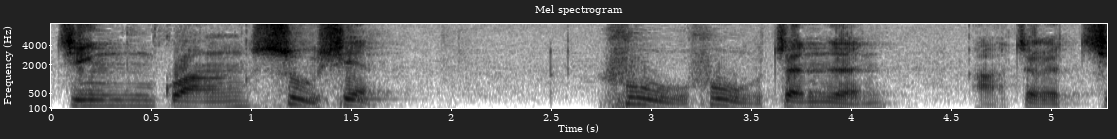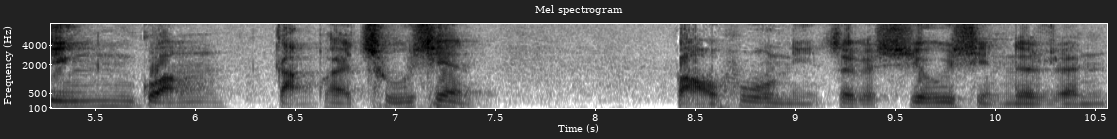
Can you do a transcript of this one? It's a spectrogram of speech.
金光素现，护护真人啊，这个金光赶快出现，保护你这个修行的人，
